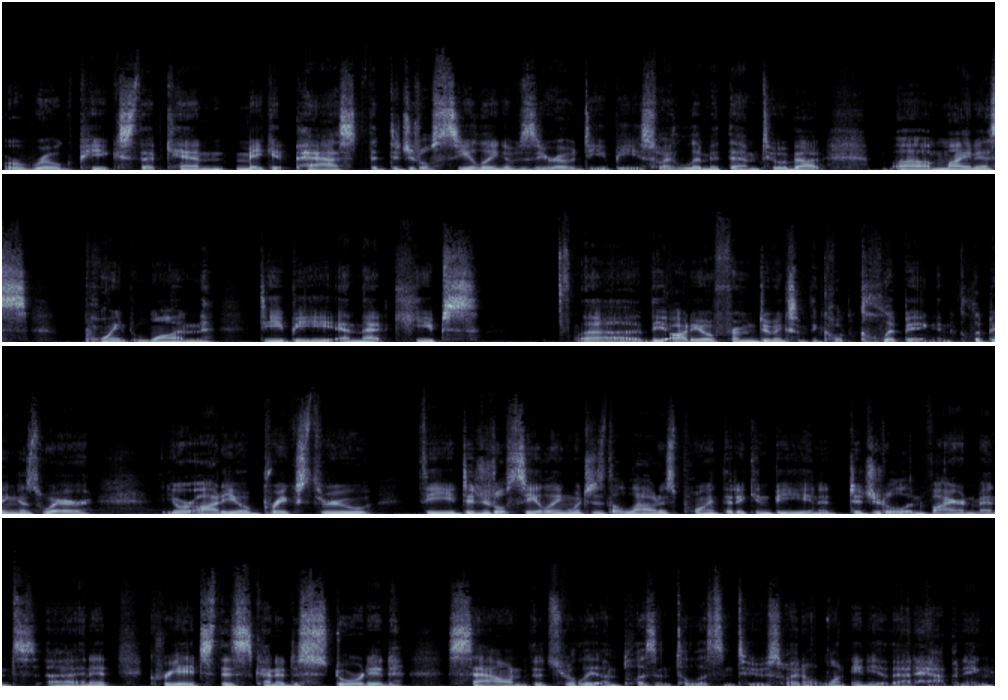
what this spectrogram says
or rogue peaks that can make it past the digital ceiling of zero dB. So I limit them to about uh, minus 0.1 dB, and that keeps uh, the audio from doing something called clipping. And clipping is where your audio breaks through the digital ceiling, which is the loudest point that it can be in a digital environment. Uh, and it creates this kind of distorted sound that's really unpleasant to listen to. So I don't want any of that happening.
